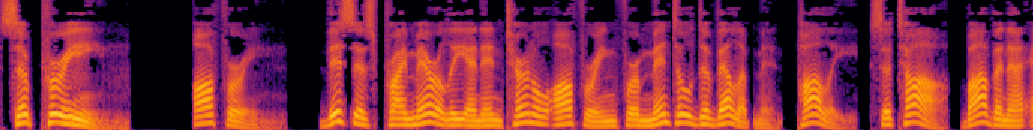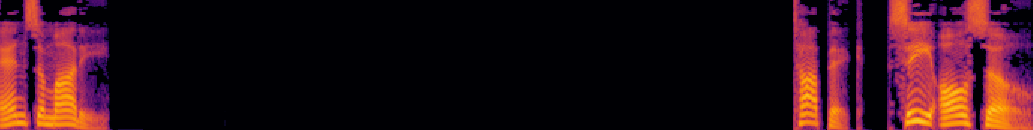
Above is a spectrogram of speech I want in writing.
supreme offering. This is primarily an internal offering for mental development Pali, Sata, Bhavana and Samadhi. See also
